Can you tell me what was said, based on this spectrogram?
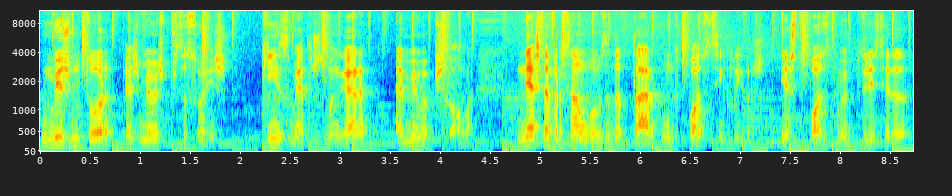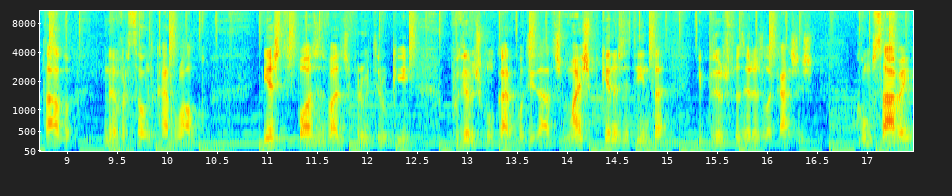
O mesmo motor, as mesmas prestações, 15 metros de mangueira, a mesma pistola. Nesta versão vamos adaptar um depósito de 5 litros. Este depósito também poderia ser adaptado na versão de carro alto. Este depósito vai nos permitir o quê? Podemos colocar quantidades mais pequenas de tinta e podemos fazer as lacagens. Como sabem,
